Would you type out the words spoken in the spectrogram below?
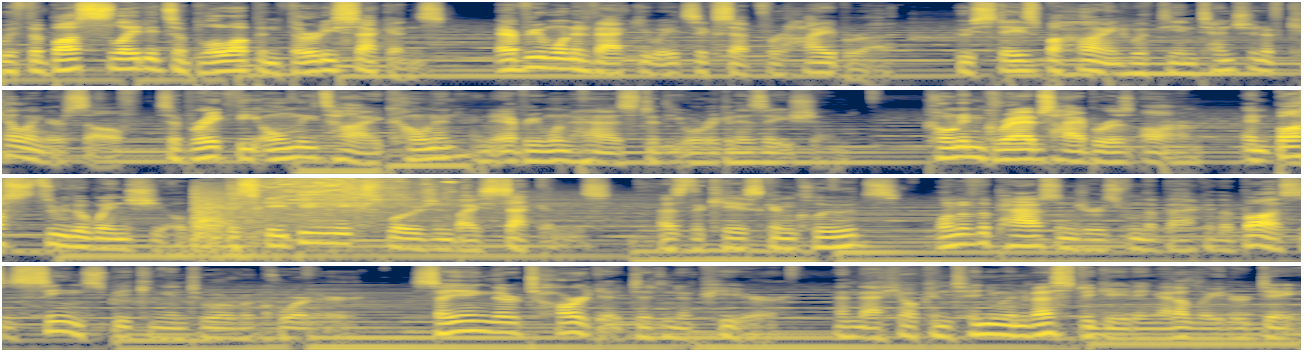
With the bus slated to blow up in 30 seconds, everyone evacuates except for Haibara, who stays behind with the intention of killing herself to break the only tie Conan and everyone has to the organization. Conan grabs Haibara's arm and busts through the windshield, escaping the explosion by seconds. As the case concludes, one of the passengers from the back of the bus is seen speaking into a recorder, saying their target didn't appear, and that he'll continue investigating at a later date.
